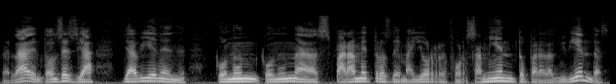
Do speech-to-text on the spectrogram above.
¿verdad? Entonces ya, ya vienen con, un, con unos parámetros de mayor reforzamiento para las viviendas.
